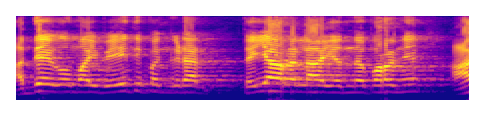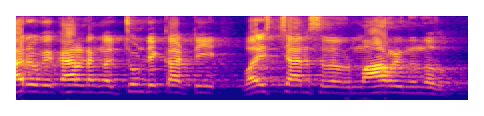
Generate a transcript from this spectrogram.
അദ്ദേഹവുമായി വേദി പങ്കിടാൻ തയ്യാറല്ല എന്ന് പറഞ്ഞ് ആരോഗ്യ കാരണങ്ങൾ ചൂണ്ടിക്കാട്ടി വൈസ് ചാൻസലർ മാറി നിന്നതും.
